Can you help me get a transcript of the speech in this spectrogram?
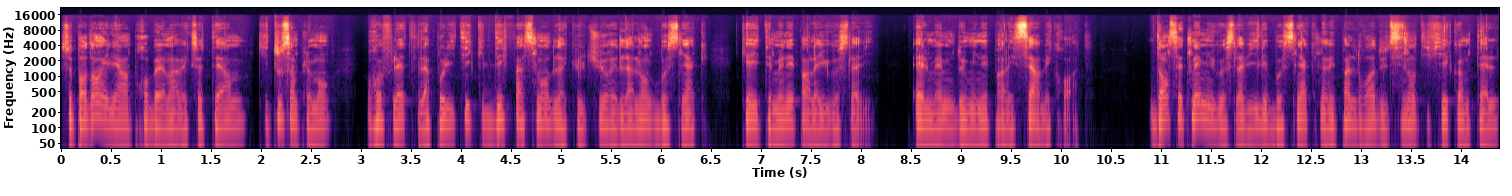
Cependant, il y a un problème avec ce terme qui tout simplement reflète la politique d'effacement de la culture et de la langue bosniaque qui a été menée par la Yougoslavie, elle-même dominée par les Serbes et Croates. Dans cette même Yougoslavie, les Bosniaques n'avaient pas le droit de s'identifier comme tels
